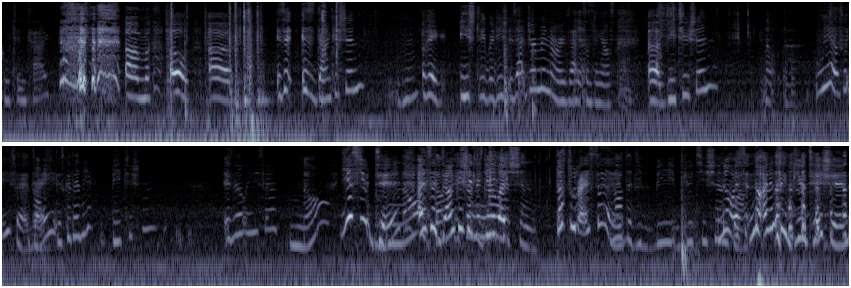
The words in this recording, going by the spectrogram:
Guten Tag. um, oh, uh, is it, is Dankeschön? Mhm. Okay, Ich liebe dich. Is that German or is that Yes. something else? Uh, Bitteschön? Non. euh, Well, yeah, that's what you said, right? Qu'est-ce que t'as dit Beautician? Isn't that what you said? No. Yes, you did. Non. I said Dankeschön, and you're like, that's what I said. Non, t'as dit be- beautician. no, quoi. I said no. I didn't say beautician.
